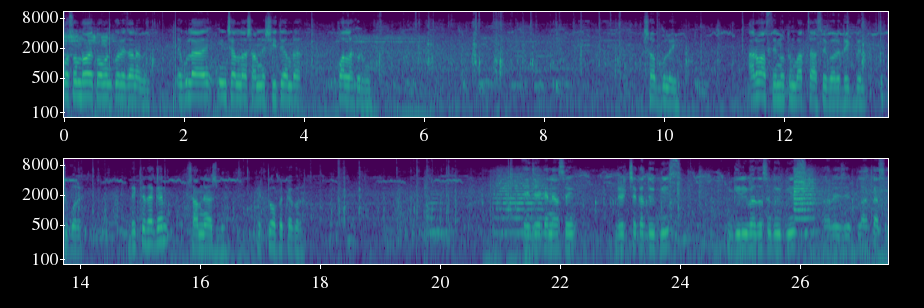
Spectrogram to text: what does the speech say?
পছন্দ হয় কমেন্ট করে জানাবেন। এগুলা ইনশাল্লাহ সামনে শীতে আমরা পাল্লা করব। সবগুলোই। আরও আছে, নতুন বাচ্চা আছে, ঘরে দেখবেন একটু পরে। দেখতে থাকেন, সামনে আসবে। একটু অপেক্ষা করেন। এই যে এখানে আছে রেড চেকার দুই পিস গিরিবাজ আছে দুই পিস আর এই যে ব্ল্যাক আছে।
